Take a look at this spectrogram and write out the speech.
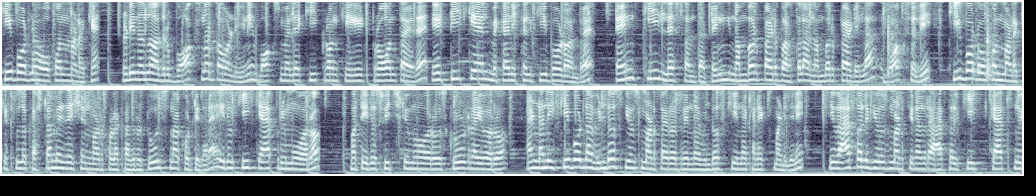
ಕೀಬೋರ್ಡ್ನ ಓಪನ್ ಮಾಡೋಕ್ಕೆ, ನೋಡಿ ನಾನು ಅದ್ರ ಬಾಕ್ಸ್ನ ತಗೊಂಡಿದ್ದೀನಿ ಬಾಕ್ಸ್ ಮೇಲೆ ಕೀ ಕ್ರೋನ್ ಕೆ ಏಟ್ ಪ್ರೋ ಅಂತ ಇದೆ. A T K L mechanical keyboard ಅಂದ್ರೆ ಟೆನ್ ಕೀ ಲೆಸ್ ಅಂತ ಟೆನ್ ನಂಬರ್ ಪ್ಯಾಡ್ ಬರ್ತಲ್ಲ, ಆ ನಂಬರ್ ಪ್ಯಾಡ್ ಇಲ್ಲ ಬಾಕ್ಸ್ ಅಲ್ಲಿ ಕೀಬೋರ್ಡ್ ಓಪನ್ ಮಾಡೋಕ್ಕೆ ಫುಲ್ ಕಸ್ಟಮೈಸೇಷನ್ ಮಾಡ್ಕೊಳಕ್ಕೆ ಅದ್ರ ಟೂಲ್ಸ್ನ ಕೊಟ್ಟಿದ್ದಾರೆ. ಇದು ಕೀ ಕ್ಯಾಪ್ ರಿಮೂವರು ಮತ್ತು ಇದು ಸ್ವಿಚ್ ರಿಮೂವರು ಸ್ಕ್ರೂ ಡ್ರೈವರು ಆ್ಯಂಡ್ ನಾನು ಈ ಕೀಬೋರ್ಡ್ನ ವಿಂಡೋಸ್ಗೆ ಯೂಸ್ ಮಾಡ್ತಾ ಇರೋದ್ರಿಂದ ವಿಂಡೋಸ್ ಕೀನ ಕನೆಕ್ಟ್ ಮಾಡಿದ್ದೀನಿ. ನೀವು ಆ್ಯಪಲ್ಗೆ ಯೂಸ್ ಮಾಡ್ತೀರಾ ಆ್ಯಪಲ್ ಕೀ ಕ್ಯಾಪ್ಸ್ನು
